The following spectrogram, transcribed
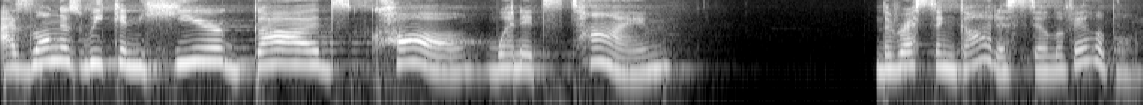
as long as we can hear God's call when it's time, the rest in God is still available.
